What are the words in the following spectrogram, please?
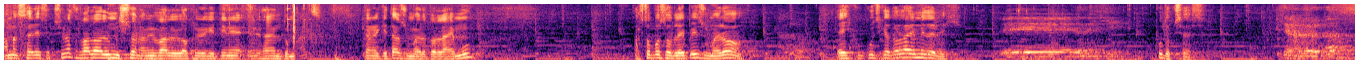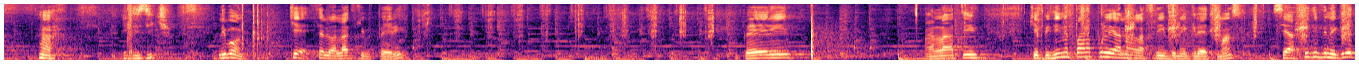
Άμα σας αρέσει το ξινό, θα βάλω άλλο μισό να μην βάλω ολόκληρο γιατί είναι, θα είναι το μάτς. Ήταν αρκετά ζουμερό το λάι μου. Αυτό πώς το βλέπεις, ζουμερό. Καλό. Έχει κουκούτσια το λάι ή δεν έχει; Ε, δεν έχει. Πού το ξέρεις; Και να με ρωτάς. Έχεις δίκιο. Λοιπόν, και θέλω αλάτι και πιπέρι. Πιπέρι, αλάτι. Και επειδή είναι πάρα πολύ αναλαφρύ η βινεγκρέτ μας, σε αυτή τη βινεγκρέτ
